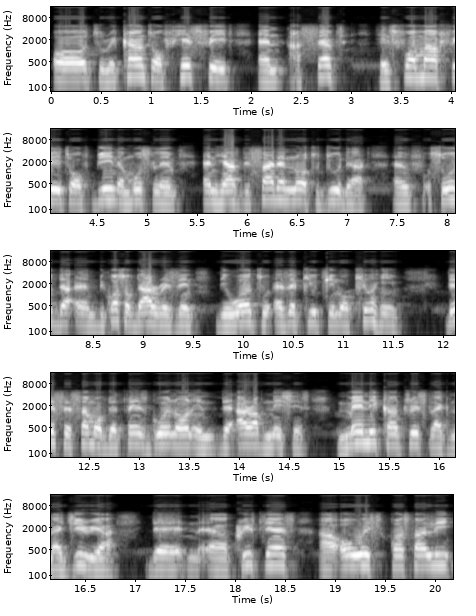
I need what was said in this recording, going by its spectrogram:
or to recount of his faith and accept his former faith of being a Muslim and he has decided not to do that and so that and because of that reason they want to execute him or kill him this is some of the things going on in the Arab nations. Many countries like Nigeria, the uh, Christians are always constantly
